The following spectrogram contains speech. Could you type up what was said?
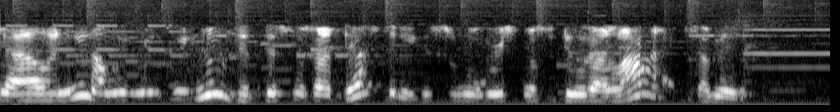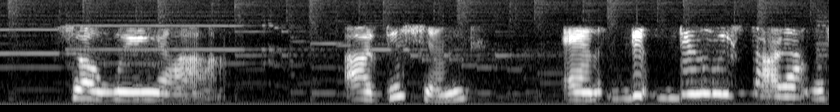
Show, and you know, we, we, we knew that this was our destiny. This is what we were supposed to do with our lives. I mean, so we uh, auditioned, and di- didn't we start out with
